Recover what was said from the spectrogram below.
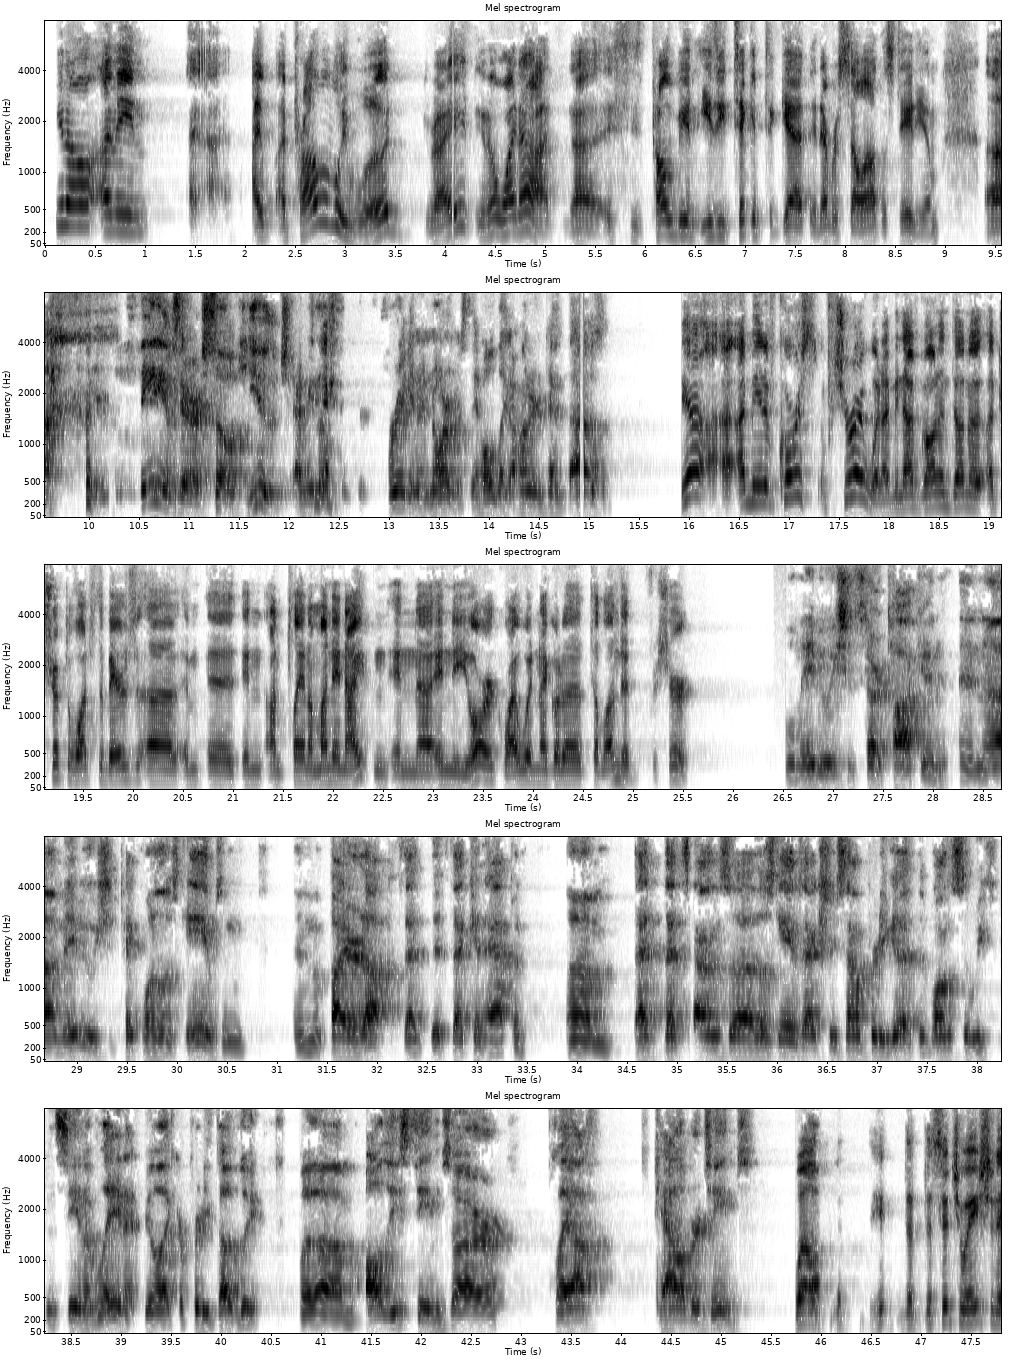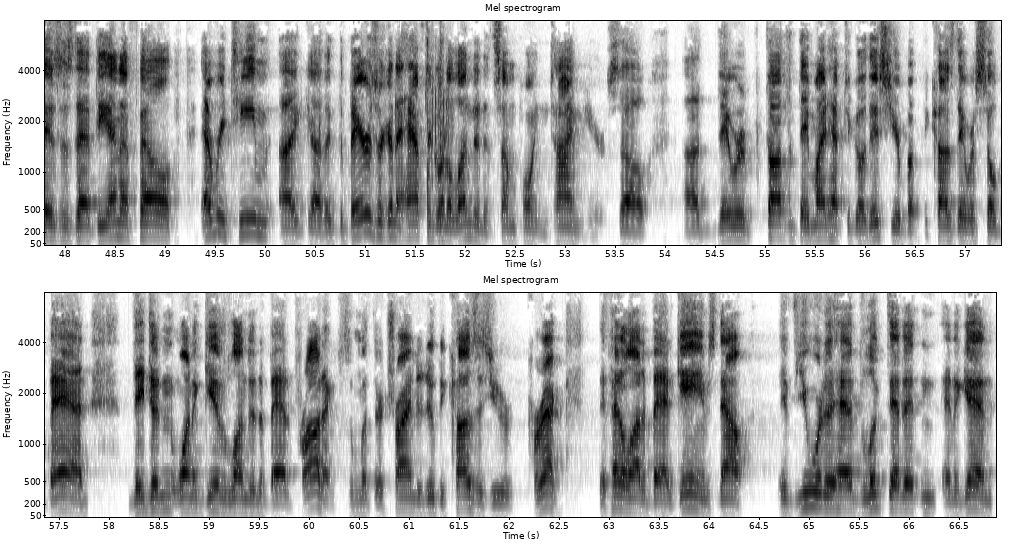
You know, I mean, I, I, I probably would right? You know, why not? Uh, it's probably be an easy ticket to get. They never sell out the stadium. Uh, Stadiums there are so huge. I mean, those yeah. are friggin' enormous. They hold like 110,000. Yeah, I, mean, of course, sure I would. I mean, I've gone and done a, a trip to watch the Bears uh, in, uh, in, on playing on Monday night in in, uh, in New York. Why wouldn't I go to, to London for sure? Well, maybe we should start talking, and uh, maybe we should pick one of those games and and fire it up if that if that could happen. Um, that that sounds. Uh, those games actually sound pretty good. The ones that we've been seeing of late, I feel like are pretty dudley. But um, all these teams are playoff caliber teams. Well, the, the situation is is that the NFL, every team, like uh, the, the Bears, are going to have to go to London at some point in time here. So uh, they were thought that they might have to go this year, but because they were so bad, they didn't want to give London a bad product. And what they're trying to do, because as you're correct, they've had a lot of bad games. Now, if you were to have looked at it, and, and again,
